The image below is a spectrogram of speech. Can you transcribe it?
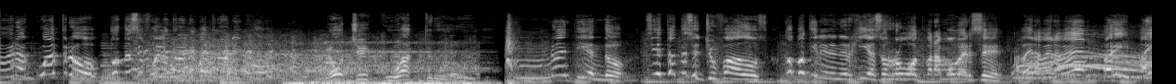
¿no, no eran cuatro? ¿Dónde se fue el otro animatrónico? Noche 4. No entiendo. Si están desenchufados, ¿cómo tienen energía esos robots para moverse? A ver, a ver, a ver. ¡Ahí, ahí!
